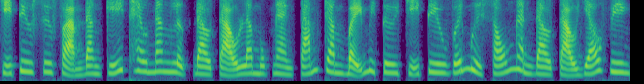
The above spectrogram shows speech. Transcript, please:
chỉ tiêu sư phạm đăng ký theo năng lực đào tạo là 1.874 chỉ tiêu với 16 ngành đào tạo giáo viên.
